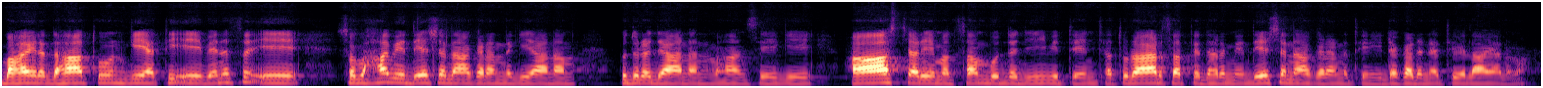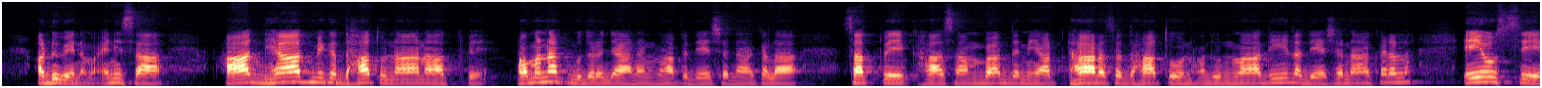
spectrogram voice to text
බාහිර ධාතුන්ගේ ඇති ඒ වෙනස ඒ ස්වභාවය දේශනා කරන්න ගියා නම් බුදුරජාණන් වහන්සේගේ ආශ්චරයමත් සම්බුද්ධ ජීවිතයෙන් චතුරාර් සත්‍ය ධර්මය දේශනා කරන්න තියෙන ඉඩකඩ නැති වෙලා යනවා. අඩු වෙනවා. එනිසා ආධ්‍යාත්මික ධාතු නානාත්වය පමණක් බුදුරජාණන් වහප දේශනා කළා සත්වයෙක් හා සම්බන්ධ මේ අට්ඨාරස ධාතුන් හඳුන්වාදීලා දේශනා කරලා ඒ ඔස්සේ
